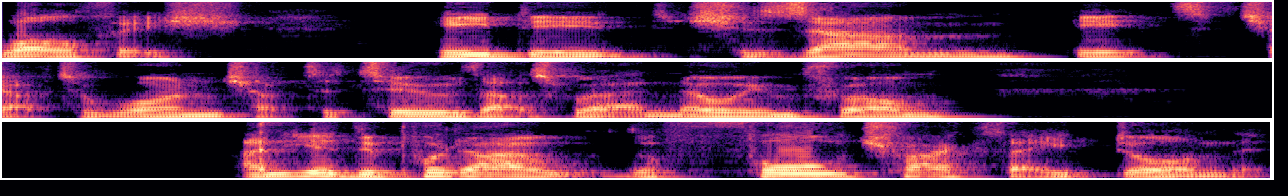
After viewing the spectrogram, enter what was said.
Wallfisch. He did Shazam, It, Chapter One, Chapter Two. That's where I know him from. And yeah, they put out the full track that he'd done,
